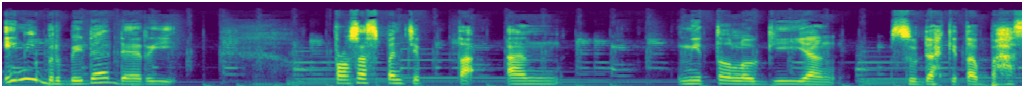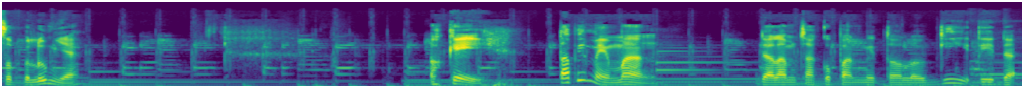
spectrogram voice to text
ini berbeda dari proses penciptaan mitologi yang sudah kita bahas sebelumnya. Oke, tapi memang dalam cakupan mitologi tidak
